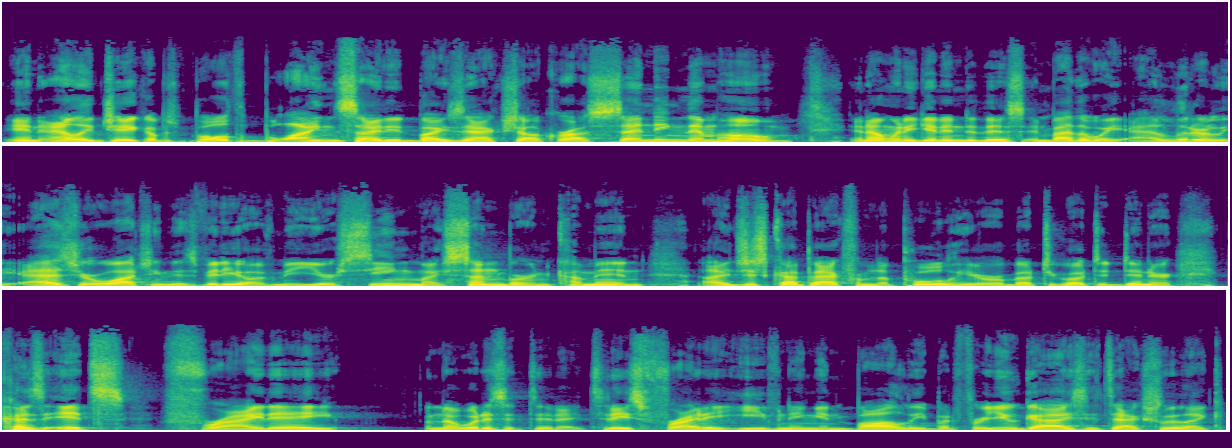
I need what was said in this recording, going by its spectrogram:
and Aly Jacobs both blindsided by Zach Shallcross, sending them home. And I'm going to get into this. And by the way, I, literally, as you're watching this video of me, you're seeing my sunburn come in. I just got back from the pool here. We're about to go out to dinner because it's Friday no, what is it today? Today's Friday evening in Bali, but for you guys, it's actually like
